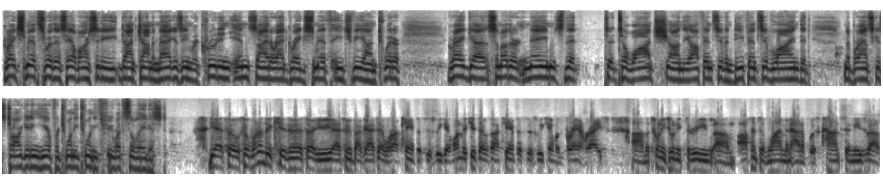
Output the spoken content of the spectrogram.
Greg Smith's with us, HailVarsity.com and magazine, recruiting insider at Greg Smith HV on Twitter. Greg, uh, some other names that to, to, watch on the offensive and defensive line that Nebraska's targeting here for 2023. What's the latest? Yeah, so so one of the kids, and sorry, you asked me about guys that were on campus this weekend. One of the kids that was on campus this weekend was Brant Rice, um, a 2023 um, offensive lineman out of Wisconsin. He's about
